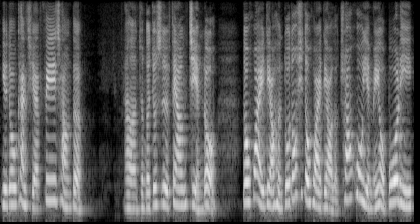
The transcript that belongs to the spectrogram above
也都看起来非常的，呃，整个就是非常简陋。都坏掉，很多东西都坏掉了，窗户也没有玻璃，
